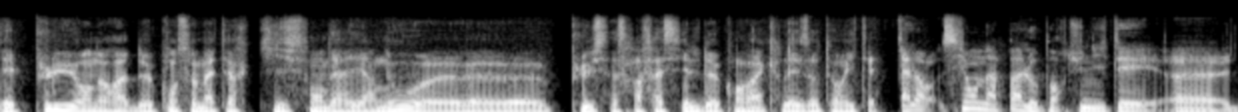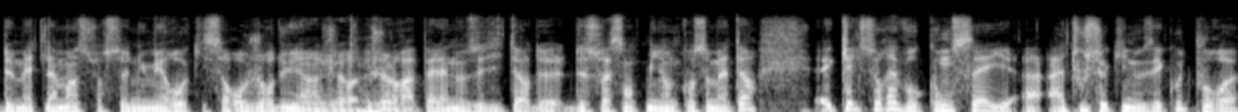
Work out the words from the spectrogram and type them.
Et plus on aura de consommateurs qui sont derrière nous, euh, plus ça sera facile de convaincre les autorités. Alors, si on n'a pas l'opportunité euh, de mettre la main sur ce numéro qui sort aujourd'hui, hein, je, le rappelle à nos auditeurs de, 60 millions de consommateurs, euh, quels seraient vos conseils à, tous ceux qui nous écoutent pour euh,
